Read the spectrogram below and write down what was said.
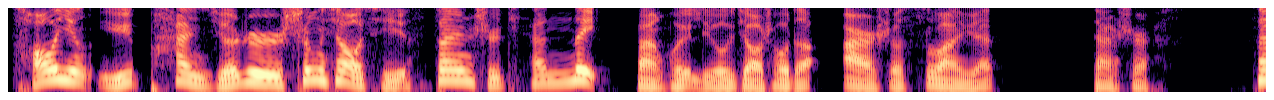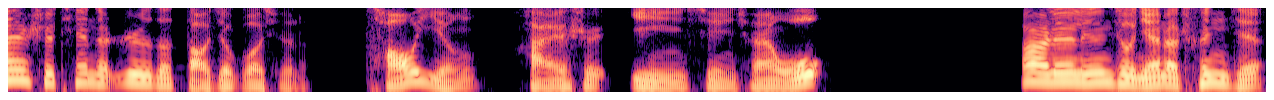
曹颖于判决日生效起三十天内返回刘教授的二十四万元。但是，三十天的日子早就过去了，曹颖还是音讯全无。二零零九年的春节，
